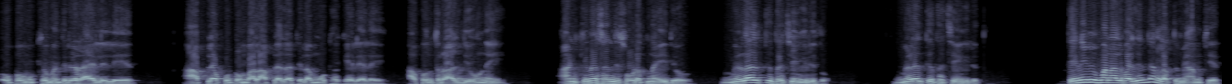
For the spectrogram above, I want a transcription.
उपमुख्यमंत्री राहिलेले आहेत. आपल्या कुटुंबाला आपल्या जातीला मोठं केलेलं आहे. आपण त्रास देऊ नये. आणखीन संधी सोडत नाही तो. मिळेल तिथं चेंगरी तो. मिळेल तिथं चेंगरी तो. त्यांनी बी म्हणायला पाहिजे त्यांना तुम्ही आमचे आहेत.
